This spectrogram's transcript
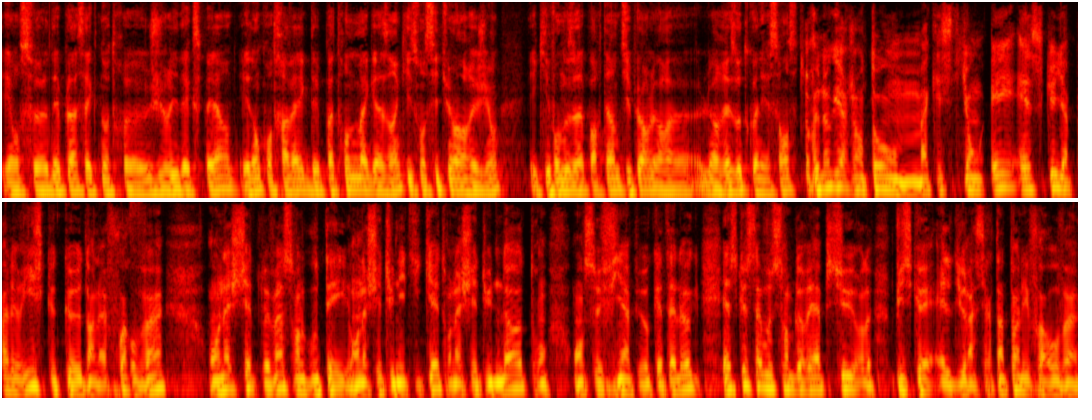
et on se déplace avec notre jury d'experts. Et donc, on travaille avec des patrons de magasins qui sont situés en région et qui vont nous apporter un petit peu leur, euh, leur réseau de connaissances. Renaud Guergenton, ma question est est-ce qu'il n'y a pas le risque que dans la foire au vin, on achète le vin sans le goûter? On achète une étiquette, on achète une note, on, on se fie un peu au catalogue. Est-ce que ça vous semblerait absurde, puisqu'elle dure un certain temps, les foires au vin,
